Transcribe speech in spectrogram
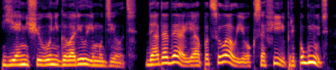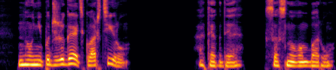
Я ничего не говорил ему делать. Да-да-да, я подсылал его к Софии припугнуть, но не поджигать квартиру. А тогда, в сосновом бару,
